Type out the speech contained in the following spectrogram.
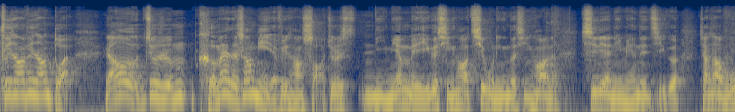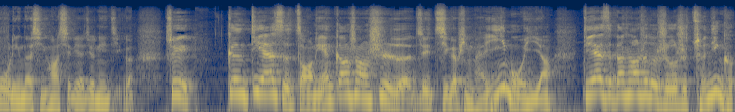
非常非常短，然后就是可卖的商品也非常少，就是里面每一个型号七五零的型号的系列里面那几个，加上五五零的型号系列就那几个，所以跟 DS 早年刚上市的这几个品牌一模一样。DS 刚上市的时候是纯进口，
